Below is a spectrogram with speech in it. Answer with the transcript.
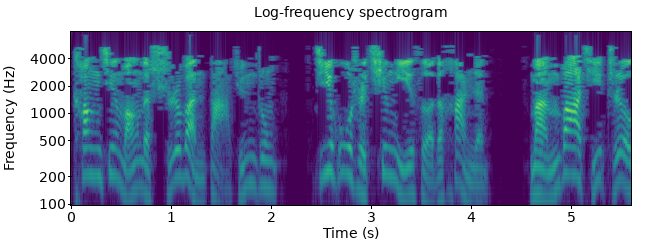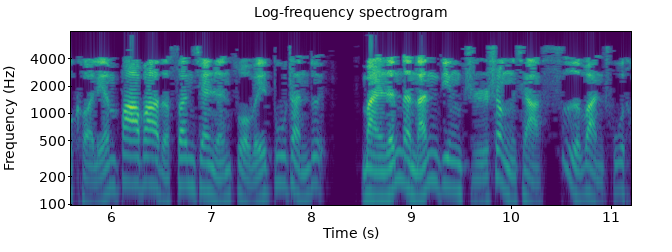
康亲王的十万大军中，几乎是清一色的汉人。满八旗只有可怜巴巴的三千人作为督战队，满人的男丁只剩下四万出头。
